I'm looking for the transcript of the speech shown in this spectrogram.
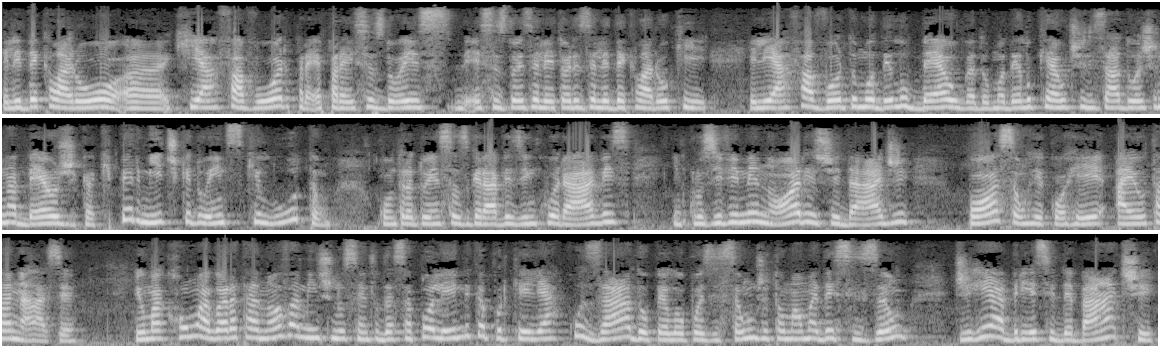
ele declarou uh, que é a favor, para esses dois, esses dois eleitores, ele declarou que ele é a favor do modelo belga, do modelo que é utilizado hoje na Bélgica, que permite que doentes que lutam contra doenças graves e incuráveis, inclusive menores de idade, possam recorrer à eutanásia. E o Macron agora está novamente no centro dessa polêmica porque ele é acusado pela oposição de tomar uma decisão de reabrir esse debate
